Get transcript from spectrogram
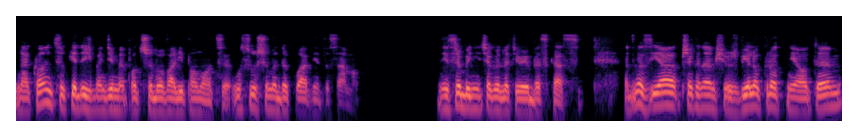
na końcu kiedyś będziemy potrzebowali pomocy. Usłyszymy dokładnie to samo. Nie zrobię niczego dla ciebie bez kasy. Natomiast ja przekonałem się już wielokrotnie o tym,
